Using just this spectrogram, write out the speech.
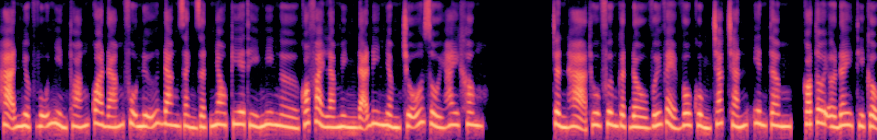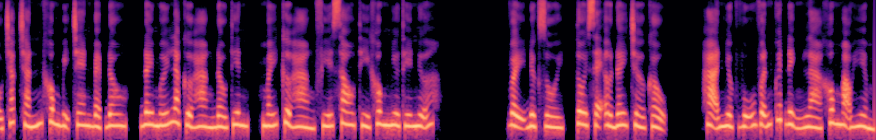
Hạ Nhược Vũ nhìn thoáng qua đám phụ nữ đang giành giật nhau kia thì nghi ngờ có phải là mình đã đi nhầm chỗ rồi hay không? Trần Hạ Thu Phương gật đầu với vẻ vô cùng chắc chắn, yên tâm, có tôi ở đây thì cậu chắc chắn không bị chen bẹp đâu, đây mới là cửa hàng đầu tiên, mấy cửa hàng phía sau thì không như thế nữa. Vậy được rồi, tôi sẽ ở đây chờ cậu. Hạ Nhược Vũ vẫn quyết định là không mạo hiểm.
